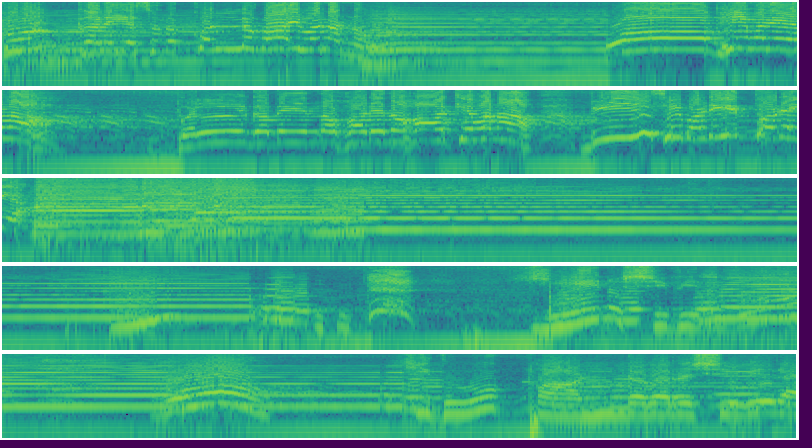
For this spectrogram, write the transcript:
ಕೂರ್ಗನೆಯಸನು ಕೊಲ್ಲು ಬಾಯುವನನ್ನು. ಓ ಭೀಮದೇವ, ಬಲ್ಗದೆಯಿಂದ ಹೊಡೆದು ಹಾಕಿವನ ಬೀಸಿ ಬಡಿ ತೊಡೆಯ. ಏನು ಶಿಬಿರ ಓ ಇದು ಪಾಂಡವರ ಶಿಬಿರ.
